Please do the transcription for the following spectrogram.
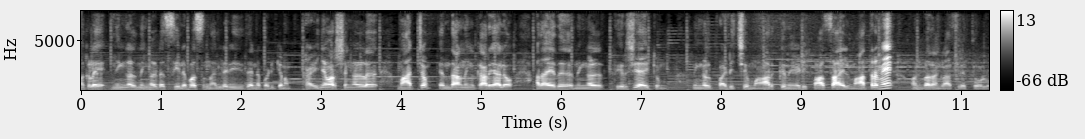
മക്കളെ നിങ്ങൾ നിങ്ങളുടെ സിലബസ് നല്ല രീതിയിൽ തന്നെ പഠിക്കണം. കഴിഞ്ഞ വർഷങ്ങളിൽ മാറ്റം എന്താണെന്ന് നിങ്ങൾക്ക് അറിയാലോ? അതായത് നിങ്ങൾ തീർച്ചയായിട്ടും നിങ്ങൾ പഠിച്ച് മാർക്ക് നേടി പാസ്സായാൽ മാത്രമേ ഒൻപതാം ക്ലാസ്സിൽ എത്തുള്ളൂ.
